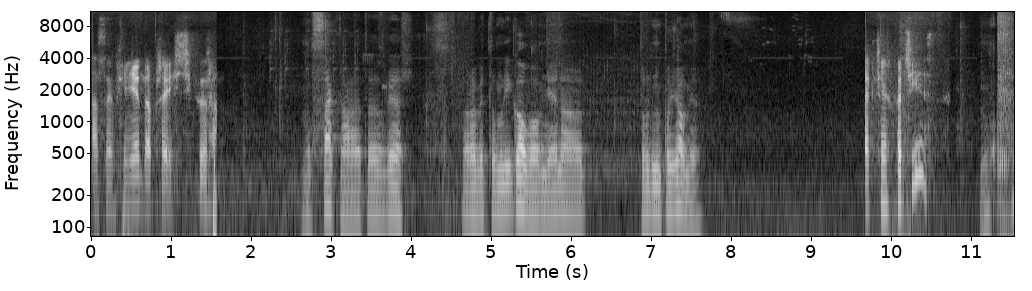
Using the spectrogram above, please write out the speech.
Czasem się nie da przejść, kurwa. No sakra, ale to jest, wiesz, robię tą ligową, nie? Na trudnym poziomie. Tak ciężko ci jest? Pff.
